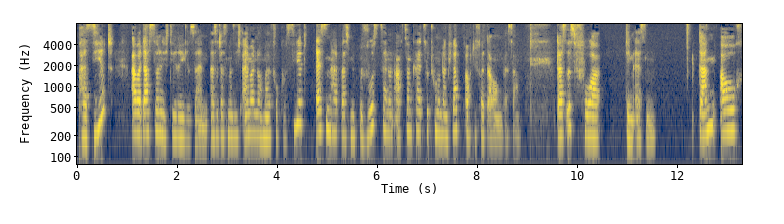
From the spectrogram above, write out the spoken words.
Passiert, aber das soll nicht die Regel sein. Also, dass man sich einmal nochmal fokussiert. Essen hat was mit Bewusstsein und Achtsamkeit zu tun und dann klappt auch die Verdauung besser. Das ist vor dem Essen. Dann auch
